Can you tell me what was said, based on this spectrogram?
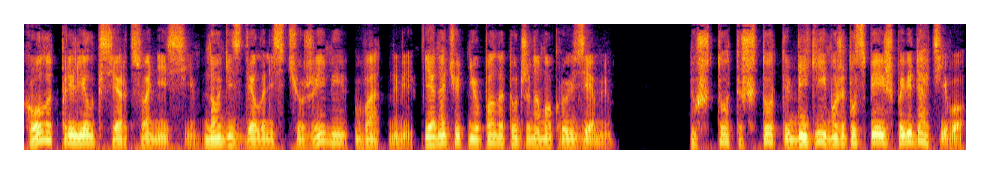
Холод прилил к сердцу Анисии, ноги сделались чужими, ватными, и она чуть не упала тут же на мокрую землю. «Ну что ты, что ты, беги, может, успеешь повидать его!»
